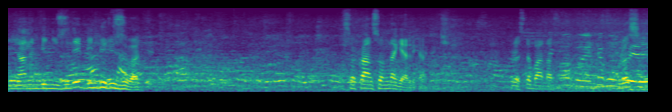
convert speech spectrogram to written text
Dünyanın bin yüzü değil, bin bir yüzü var. Sokağın sonuna geldik arkadaşlar. Burası da Barlas. Burası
